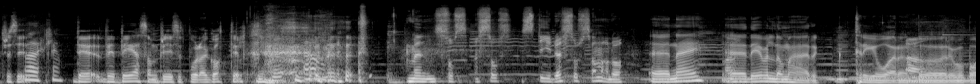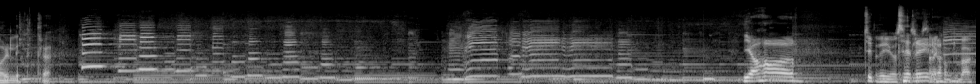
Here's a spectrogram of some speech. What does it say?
precis. Verkligen. Det, det är det som priset borde ha gått till. Men så, så styrde sossarna då? Eh, nej, eh, det är väl de här tre åren Ja. då det var borgerligt tror jag. Jag har typ tre tillbaka.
